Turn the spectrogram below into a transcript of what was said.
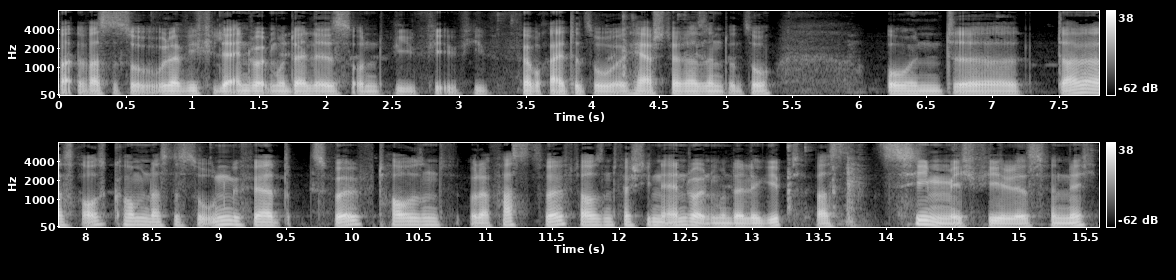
was es so oder wie viele Android-Modelle ist und wie, wie, wie verbreitet so Hersteller sind und so. Und äh, da ist rausgekommen, dass es so ungefähr 12.000 oder fast 12.000 verschiedene Android-Modelle gibt, was ziemlich viel ist, finde ich.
